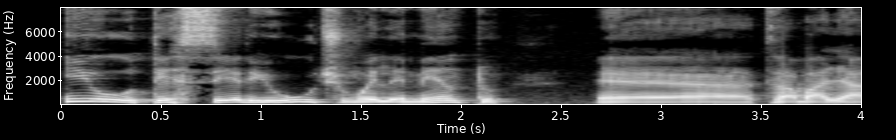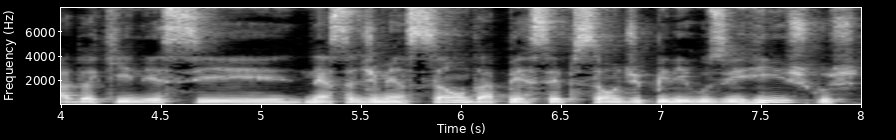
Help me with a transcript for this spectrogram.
E o terceiro e último elemento é, trabalhado aqui nesse, nessa dimensão da percepção de perigos e riscos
